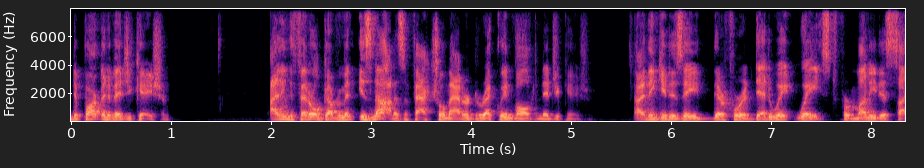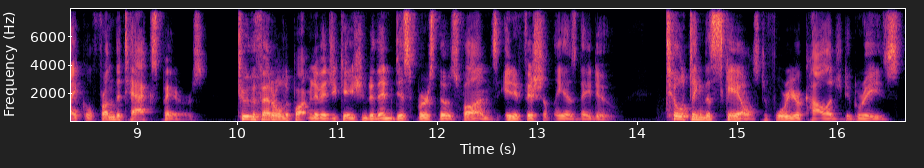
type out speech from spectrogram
Department of Education. I think the federal government is not, as a factual matter, directly involved in education. I think it is a therefore a deadweight waste for money to cycle from the taxpayers to the federal Department of Education to then disperse those funds inefficiently as they do, tilting the scales to four-year college degrees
